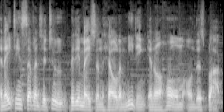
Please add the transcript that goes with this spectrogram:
In 1872, Biddy Mason held a meeting in her home on this block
